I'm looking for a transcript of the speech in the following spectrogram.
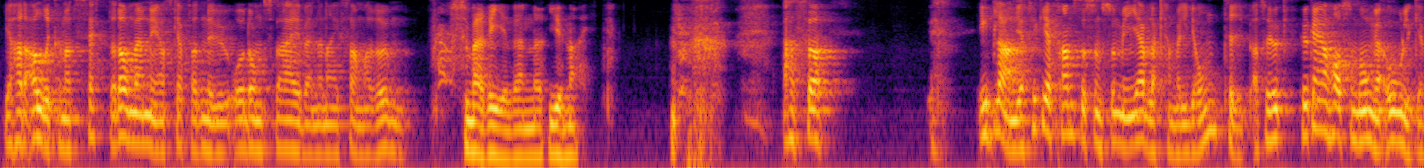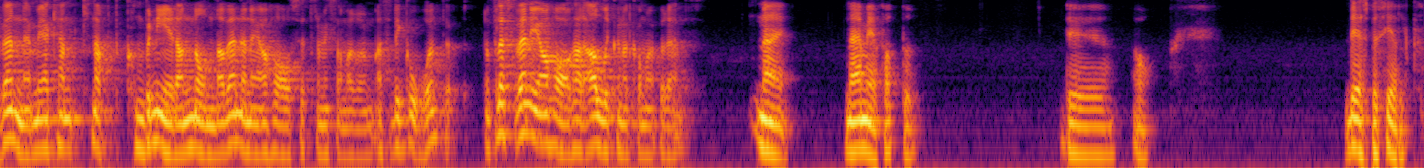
jag hade aldrig kunnat sätta de vänner jag skaffat nu och de Sverigevännerna i samma rum. Sverigevänner Unite. Alltså... Ibland, jag tycker jag framstår som, som en jävla kameleont typ. Alltså hur, hur kan jag ha så många olika vänner men jag kan knappt kombinera någon av vännerna jag har och sätta dem i samma rum. Alltså det går inte. De flesta vänner jag har hade aldrig kunnat komma överens. Nej. Nej men jag fattar. Det... Ja. Det är speciellt.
